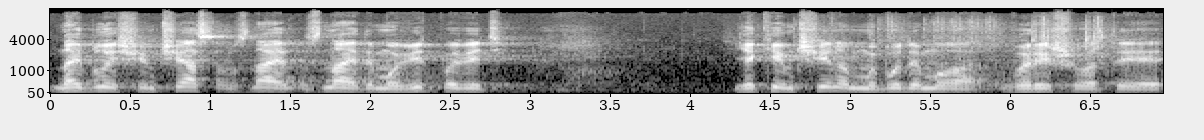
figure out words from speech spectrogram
найближчим часом знайдемо відповідь, яким чином ми будемо вирішувати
